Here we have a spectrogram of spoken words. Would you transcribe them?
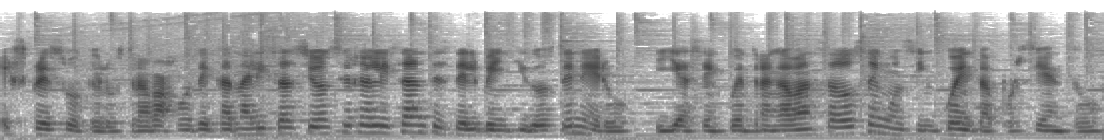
expresó que los trabajos de canalización se realizan desde el 22 de enero y ya se encuentran avanzados en un 50%.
